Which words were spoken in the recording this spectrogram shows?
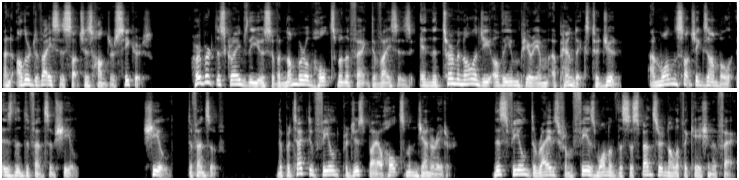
and other devices such as hunter seekers. Herbert describes the use of a number of Holtzman effect devices in the terminology of the Imperium Appendix to Dune, and one such example is the defensive shield. Shield, defensive. The protective field produced by a Holtzman generator. This field derives from phase 1 of the suspensor nullification effect.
